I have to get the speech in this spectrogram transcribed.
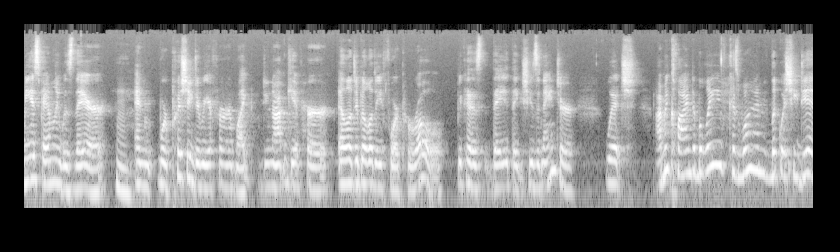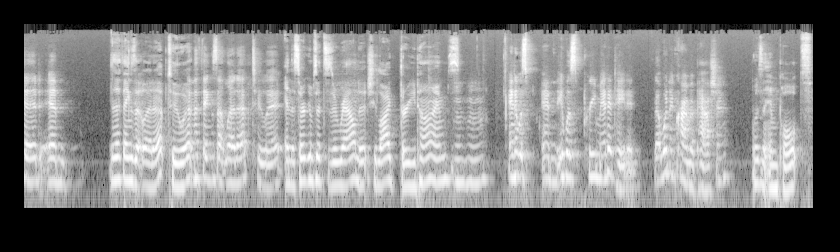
mia's family was there hmm. and were pushing to reaffirm like do not give her eligibility for parole because they think she's a danger which i'm inclined to believe because one look what she did and And the things that led up to it and the things that led up to it and the circumstances around it, she lied three times. Mm-hmm. and it was and it was premeditated that wasn't a crime of passion It was an impulse.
